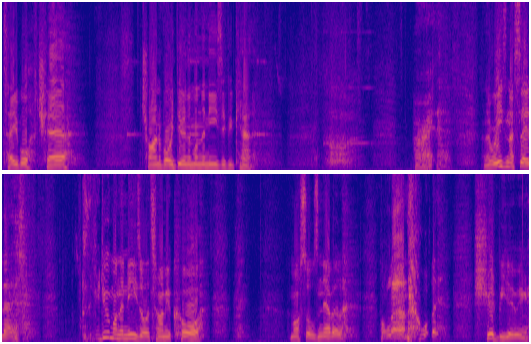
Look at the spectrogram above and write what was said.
table, chair. Try and avoid doing them on the knees if you can. All right, and the reason I say that is because if you do them on the knees all the time, your core muscles never learn what they should be doing.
